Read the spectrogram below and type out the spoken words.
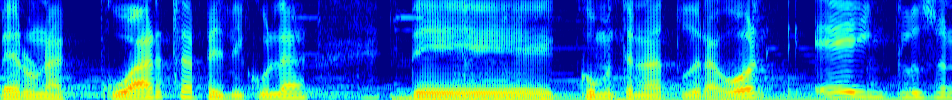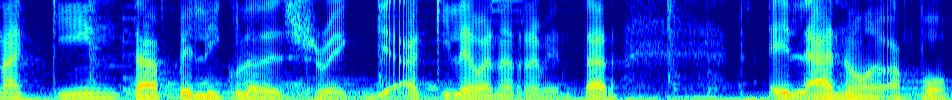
ver una cuarta película de Cómo entrenar a tu dragón e incluso una quinta película de Shrek. Aquí le van a reventar el ano a Po.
